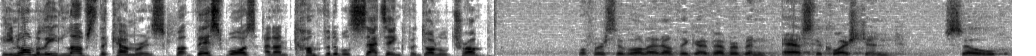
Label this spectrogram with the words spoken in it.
He normally loves the cameras, but this was an uncomfortable setting for Donald Trump. Well, first of all, I don't think I've ever been asked a question so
